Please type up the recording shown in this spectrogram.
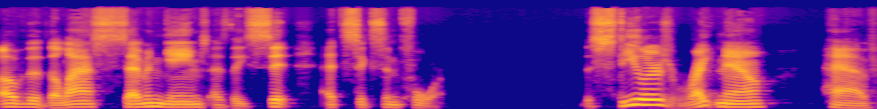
of the, the last seven games as they sit at six and four, the Steelers right now have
